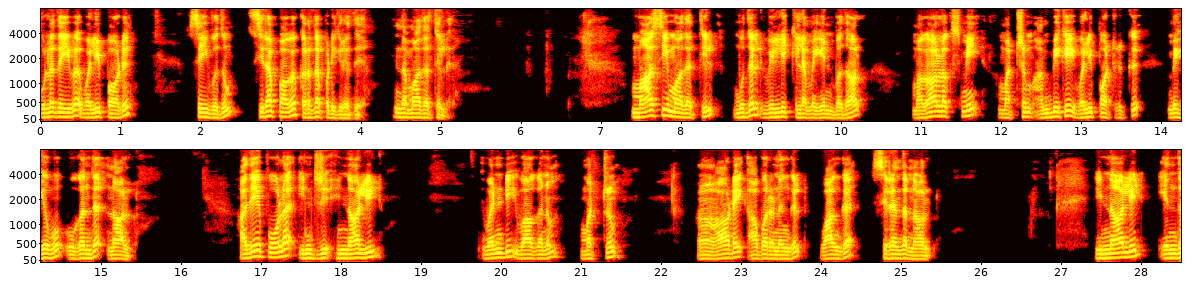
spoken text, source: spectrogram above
குலதெய்வ வழிபாடு செய்வதும் சிறப்பாக கருதப்படுகிறது இந்த மாதத்தில். மாசி மாதத்தில் முதல் வெள்ளிக்கிழமை என்பதால் மகாலட்சுமி மற்றும் அம்பிகை வழிபாட்டிற்கு மிகவும் உகந்த நாள். அதே போல இன்று இந்நாளில் வண்டி வாகனம் மற்றும் ஆடை ஆபரணங்கள் வாங்க சிறந்த நாள். இந்நாளில் எந்த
